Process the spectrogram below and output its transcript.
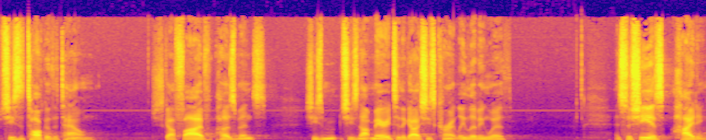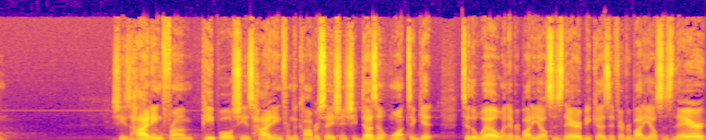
she's the talk of the town. She's got five husbands. She's she's not married to the guy she's currently living with. And so she is hiding. She's hiding from people. She is hiding from the conversation. She doesn't want to get to the well when everybody else is there because if everybody else is there,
